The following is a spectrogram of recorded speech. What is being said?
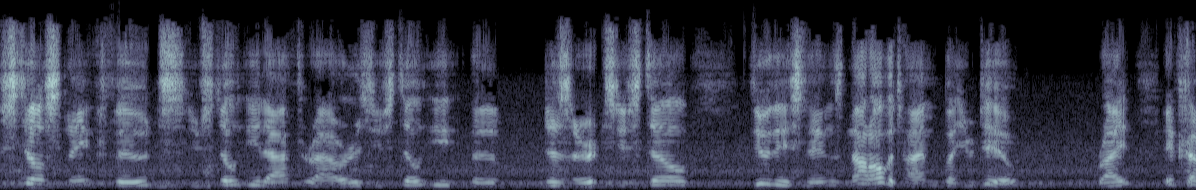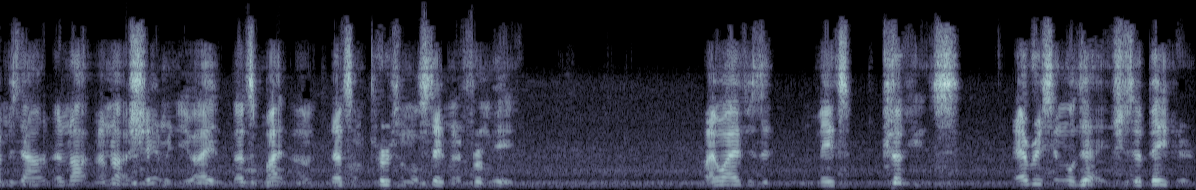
still snake foods, you still eat after hours, you still eat the desserts, you still do these things. Not all the time, but you do, right? It comes down. I'm not. I'm not shaming you. I. That's my. Uh, that's a personal statement from me. My wife is a, makes cookies every single day. She's a baker.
